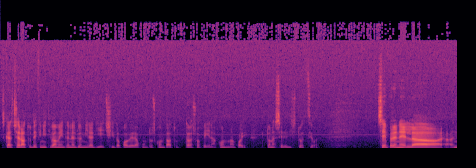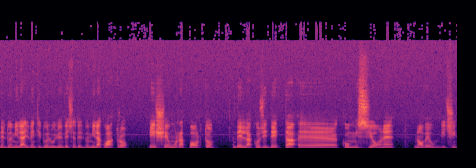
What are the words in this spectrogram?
scarcerato definitivamente nel 2010 dopo aver appunto scontato tutta la sua pena con una, poi tutta una serie di situazioni. Sempre nel, nel 2000, il 22 luglio invece del 2004 esce un rapporto della cosiddetta eh, commissione 911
